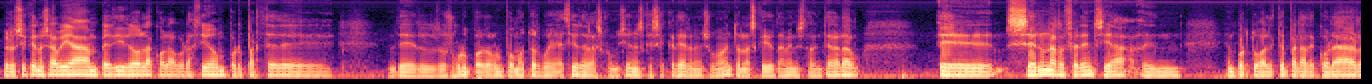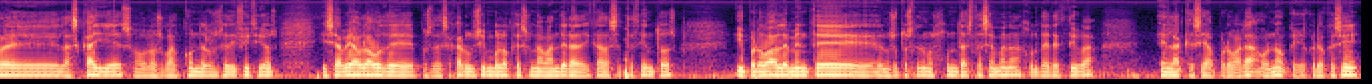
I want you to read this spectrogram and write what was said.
Pero sí que nos habían pedido la colaboración por parte de, de los grupos, del grupo motor, voy a decir, de las comisiones que se crearon en su momento, en las que yo también estaba integrado, eh, ser una referencia en, en Portugalete para decorar eh, las calles o los balcones los edificios y se había hablado de, pues, de sacar un símbolo que es una bandera dedicada a 700 y probablemente eh, nosotros tenemos junta esta semana, junta directiva, en la que se aprobará o no, que yo creo que sí,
